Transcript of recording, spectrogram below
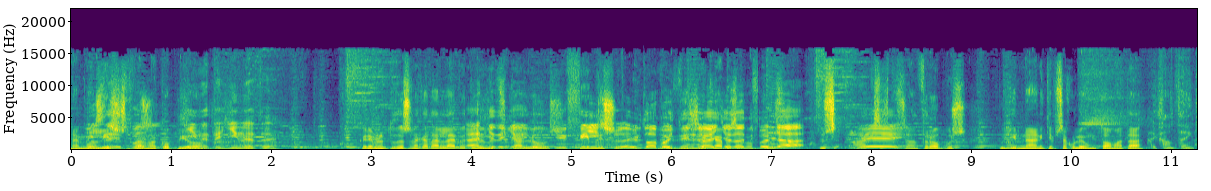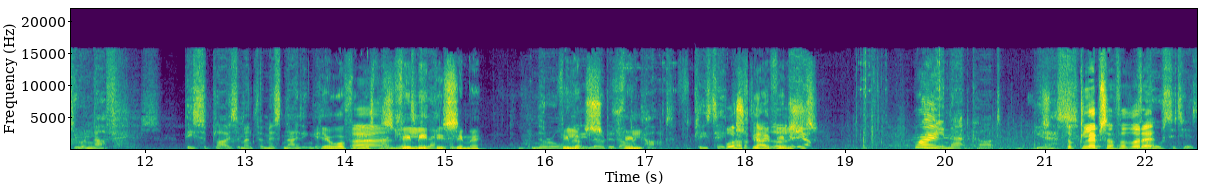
να Πώς μιλήσεις δεν- στο πώς- φαρμακοποιό. Γίνεται, γίνεται. Πρέπει να του δώσω να καταλάβει ότι είμαι με Έρχεται τους και, καλούς. και οι φίλοι σου. Ήρθα να Δεν βοηθήσω είναι και κάποιος να από την αυτούς παιδιά. τους άξιστους ανθρώπους που γυρνάνε και ψαχουλεύουν πτώματα. I can't thank you enough. These supplies are meant for Miss Nightingale. Και εγώ φίλος Ah. της, I'm here to φίλη collect της them. είμαι. And they're Philo- already loaded on Phil- the cart. Please take Πόσο Αυτή είναι καλός. φίλη της. You mean that cart? Yes. Το κλέψαν, θα δω Of ρε. course it is.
